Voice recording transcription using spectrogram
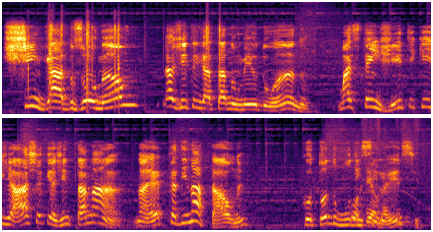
Xingados ou não, a gente ainda tá no meio do ano, mas tem gente que já acha que a gente tá na, na época de Natal, né? Ficou todo mundo Por em silêncio. Né?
